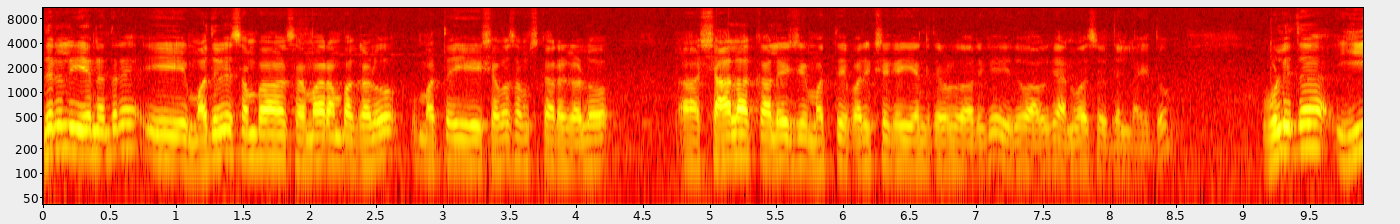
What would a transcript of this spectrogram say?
ಇದರಲ್ಲಿ ಏನಂದರೆ ಈ ಮದುವೆ ಸಂಭ, ಸಮಾರಂಭಗಳು ಮತ್ತು ಈ ಶವ ಸಂಸ್ಕಾರಗಳು ಶಾಲಾ, ಕಾಲೇಜು ಮತ್ತು ಪರೀಕ್ಷೆಗೆ ಏನು ಅವರಿಗೆ ಇದು ಅವರಿಗೆ ಅನ್ವಯಿಸೋದಿಲ್ಲ ಇದು. ಉಳಿದ ಈ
